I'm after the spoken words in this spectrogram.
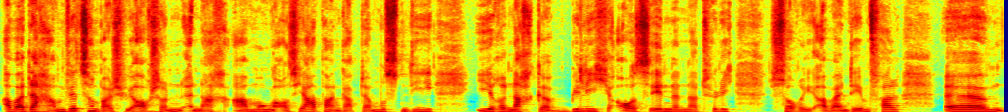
Aber da haben wir zum Beispiel auch schon Nachahmungen aus Japan gehabt. Da mussten die ihre nach billig aussehenden natürlich, sorry, aber in dem Fall ähm,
